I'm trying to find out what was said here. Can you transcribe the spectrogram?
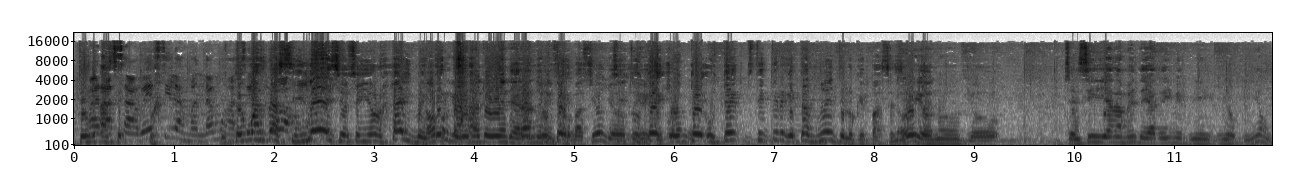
Para saber si las mandamos usted a hacer guarda silencio, señor Jaime. No, porque yo me estoy enterando de información. Yo usted, usted, usted, tiene que estar nuente lo que pasa. No, yo no, yo sencillamente ya te di mi, mi opinión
